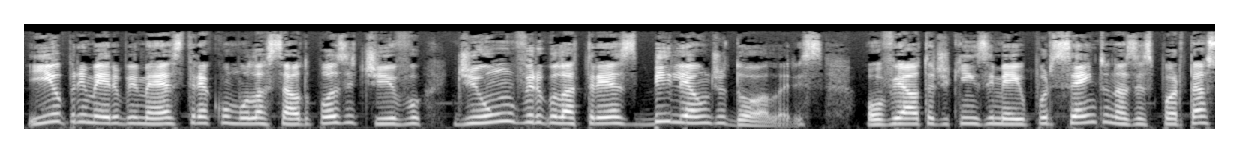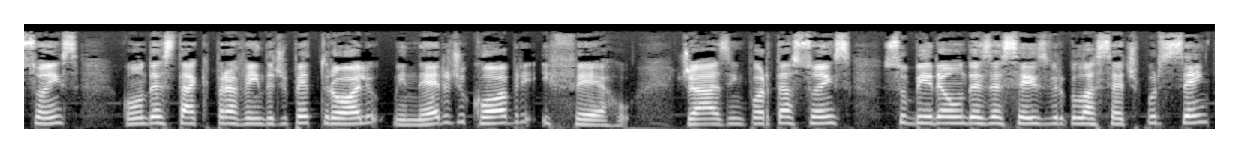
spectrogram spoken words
e o primeiro bimestre acumula saldo positivo de 1,3 bilhão de dólares. Houve alta de 15,5% nas exportações, com destaque para a venda de petróleo, minério de cobre e ferro. Já as importações subiram 16,7%,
